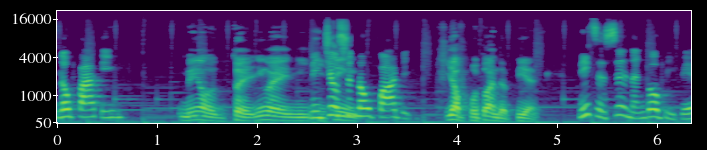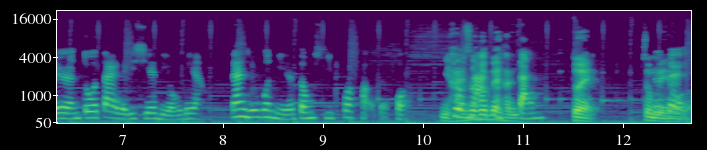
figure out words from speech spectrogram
nobody 没有对，因为你你就是 nobody，要不断的变。你只是能够比别人多带了一些流量，但如果你的东西不好的话，你还是会被很单，对，就没有了。对对，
